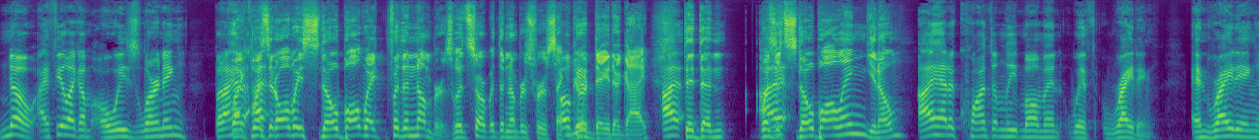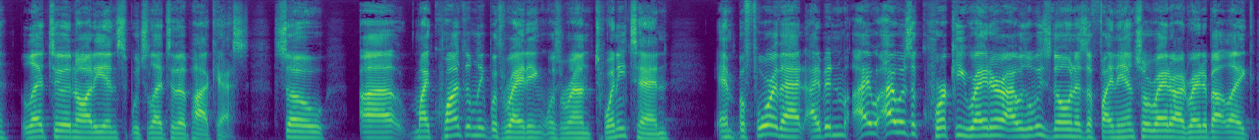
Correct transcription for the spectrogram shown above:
No, I feel like I'm always learning. But I like, was I, it always snowball? Like for the numbers, let's start with the numbers for a second. Okay. You're a data guy. I, Did then was I, it snowballing? You know, I had a quantum leap moment with writing and writing led to an audience, which led to the podcast. So uh, my quantum leap with writing was around 2010. And before that, I've been I, I was a quirky writer. I was always known as a financial writer. I'd write about like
